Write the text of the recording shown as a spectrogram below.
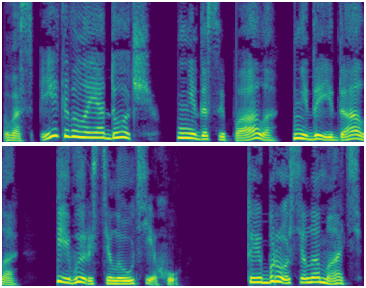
Воспитывала я дочь, не досыпала, не доедала и вырастила утеху. Ты бросила мать».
